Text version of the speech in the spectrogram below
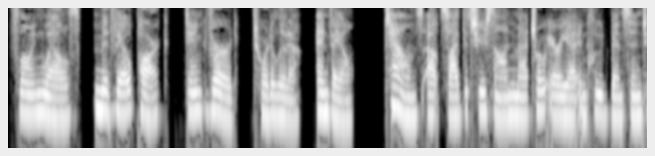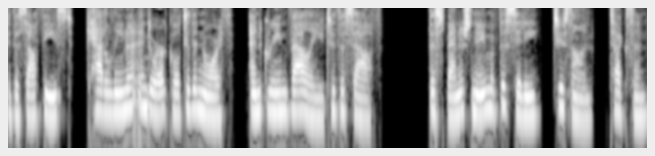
Flowing Wells, Midvale Park, Tanque Verde, Tortolita, and Vail. Towns outside the Tucson metro area include Benson to the southeast, Catalina and Oracle to the north, and Green Valley to the south. The Spanish name of the city, Tucson, Texan,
